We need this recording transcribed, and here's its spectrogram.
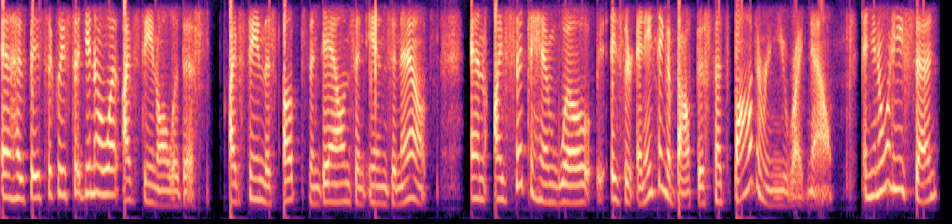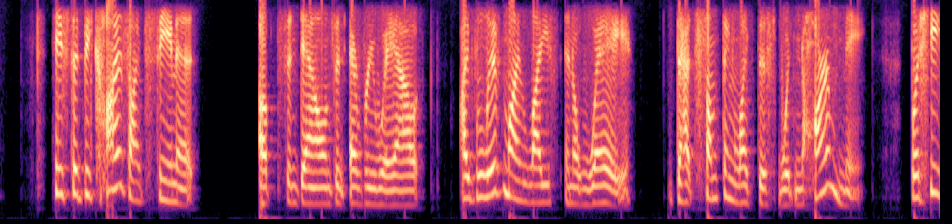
and has basically said, you know what, I've seen all of this. I've seen this ups and downs and ins and outs. And I said to him, Well, is there anything about this that's bothering you right now? And you know what he said? He said, Because I've seen it ups and downs and every way out, I've lived my life in a way that something like this wouldn't harm me. But he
